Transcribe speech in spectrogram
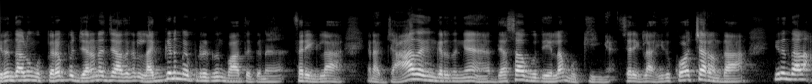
இருந்தாலும் உங்கள் பிறப்பு ஜனன ஜாதகம் லக்னம் எப்படி இருக்குதுன்னு பார்த்துக்கணும். சரிங்களா? ஏன்னா ஜாதகங்கிறதுங்க தசா புத்தியெல்லாம் முக்கியங்க. சரிங்களா? இது கோச்சாரம் தான். இருந்தாலும்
